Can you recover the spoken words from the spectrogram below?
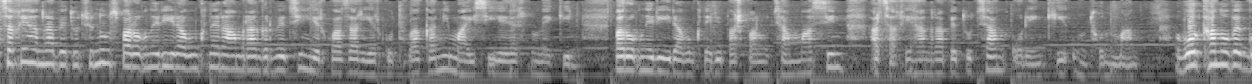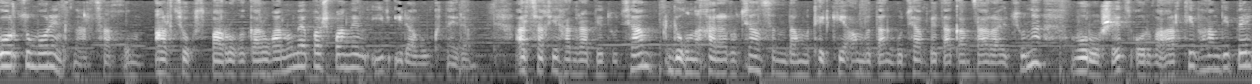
Արցախի հանրապետությունում սպառողների իրավունքները ամրագրվեցին 2002 թվականի մայիսի 31-ին։ Սպառողների իրավունքների պաշտպանության մասին Արցախի հանրապետության օրենքի ընդունման։ Որքանով է գործում օրենքն Արցախում։ Արդյոք սպառողը կարողանում է պաշտպանել իր իրավունքները։ Արցախի հանրապետության գյուղնախարարության սննդամթերքի անվտանգության պետական ծառայությունը որոշեց օրվա արդիվ հանդիպել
